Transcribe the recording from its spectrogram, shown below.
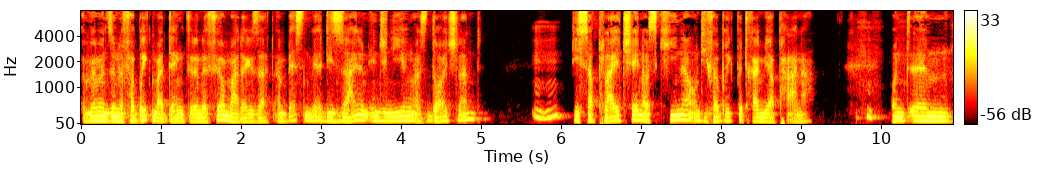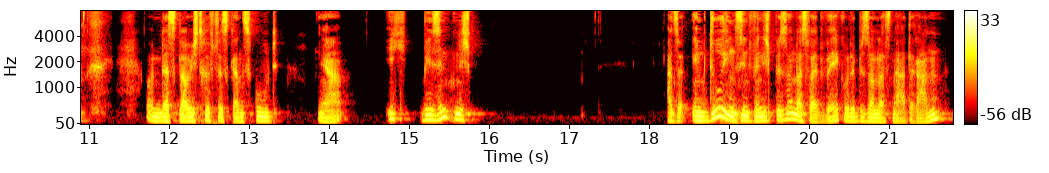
wenn man so eine Fabrik mal denkt oder eine Firma, hat er gesagt, am besten wäre Design und Engineering aus Deutschland, mhm. die Supply Chain aus China und die Fabrik betreiben Japaner. und ähm, und das, glaube ich, trifft es ganz gut. Ja, ich, wir sind nicht, also im Doing sind wir nicht besonders weit weg oder besonders nah dran.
